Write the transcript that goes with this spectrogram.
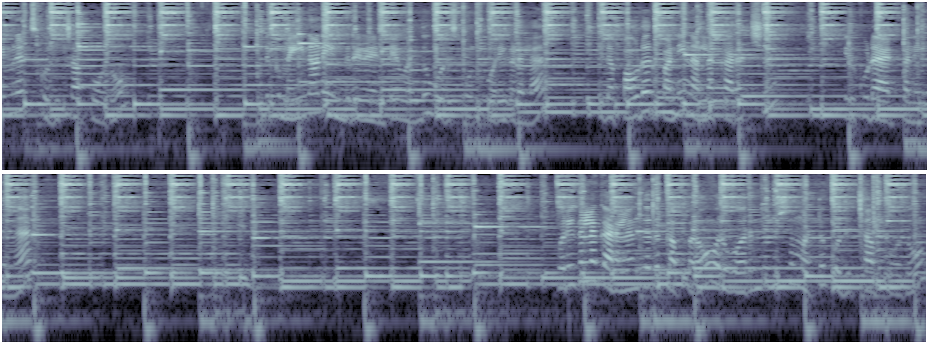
ஃபைவ் மினிட்ஸ் கொதிச்சா போதும். இதுக்கு மெயினான இன்க்ரீடியண்ட்டே வந்து ஒரு ஸ்பூன் பொரிகடலை இதை பவுடர் பண்ணி நல்லா கரைச்சி இது கூட ஆட் பண்ணிடுங்க. பொரிகடலை கலந்ததுக்கு ஒரு ஒரு நிமிஷம் மட்டும் கொதிச்சா போதும்.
